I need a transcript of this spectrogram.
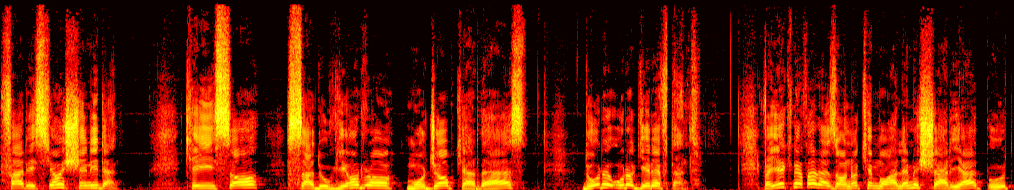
فریسیان شنیدن که عیسی صدوقیان را مجاب کرده است دور او را گرفتند. و یک نفر از آنها که معلم شریعت بود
